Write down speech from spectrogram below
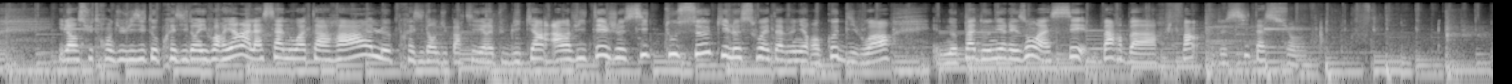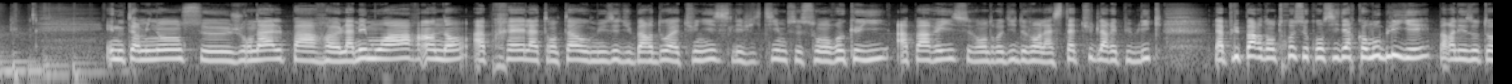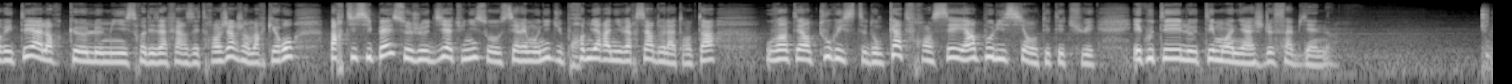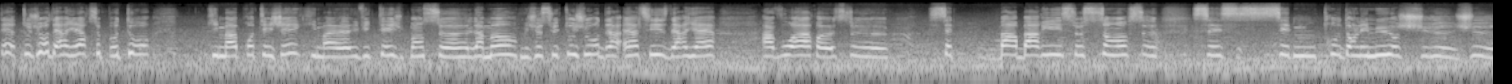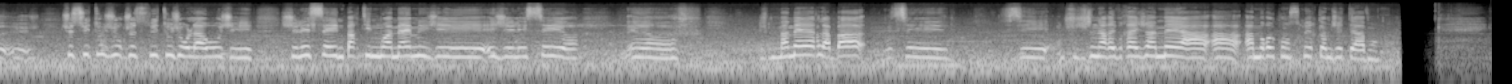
Il a ensuite rendu visite au président ivoirien Alassane Ouattara. Le président du Parti des Républicains a invité, je cite, tous ceux qui le souhaitent à venir en Côte d'Ivoire et de ne pas donner raison à ces barbares. Fin de citation. Et nous terminons ce journal par euh, la mémoire. Un an après l'attentat au musée du Bardo à Tunis, les victimes se sont recueillies à Paris ce vendredi devant la statue de la République. La plupart d'entre eux se considèrent comme oubliés par les autorités, alors que le ministre des Affaires étrangères, Jean-Marc Ayrault, participait ce jeudi à Tunis aux cérémonies du premier anniversaire de l'attentat où 21 touristes, dont 4 Français et un policier, ont été tués. Écoutez le témoignage de Fabienne. J'étais toujours derrière ce poteau qui m'a protégée, qui m'a évité, je pense, euh, la mort, mais je suis toujours assise derrière à voir euh, ce, cette barbarie, ce sang, ces, trous dans les murs. Je, suis toujours, je suis toujours là-haut. J'ai laissé une partie de moi-même et j'ai laissé euh, ma mère là-bas. Je n'arriverai jamais à me reconstruire comme j'étais avant.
